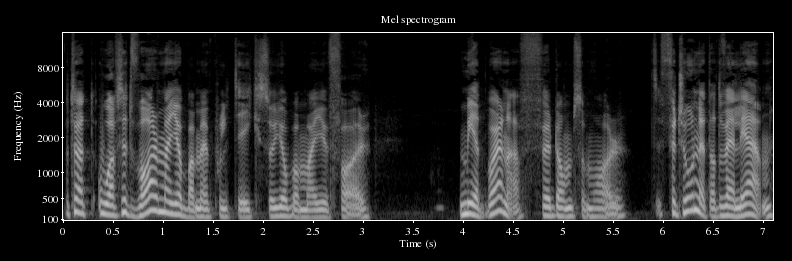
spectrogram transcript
Jag tror att oavsett var man jobbar med politik så jobbar man ju för medborgarna, för de som har förtroendet att välja en.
